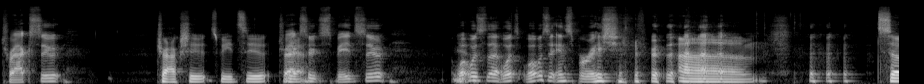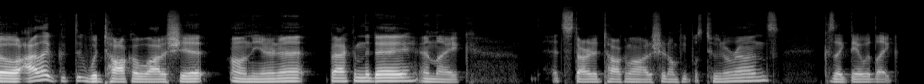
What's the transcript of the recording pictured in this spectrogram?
tracksuit, Tracksuit, speed suit. yeah. tracksuit, speed suit. What Yeah. was that? what's what was the inspiration for that? um so i like would talk a lot of shit on the internet back in the day and like it started talking a lot of shit on people's tuna runs because like they would like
